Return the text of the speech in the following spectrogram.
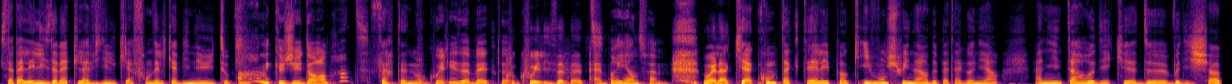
s'appelle Elisabeth Laville, qui a fondé le cabinet Utopie. Ah, mais que j'ai eu dans l'empreinte. Certainement. Coucou Elisabeth. Coucou Elisabeth. brillante femme. Voilà, qui a contacté à l'époque Yvon Chouinard de Patagonia, Anita Rodic de Body Shop,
